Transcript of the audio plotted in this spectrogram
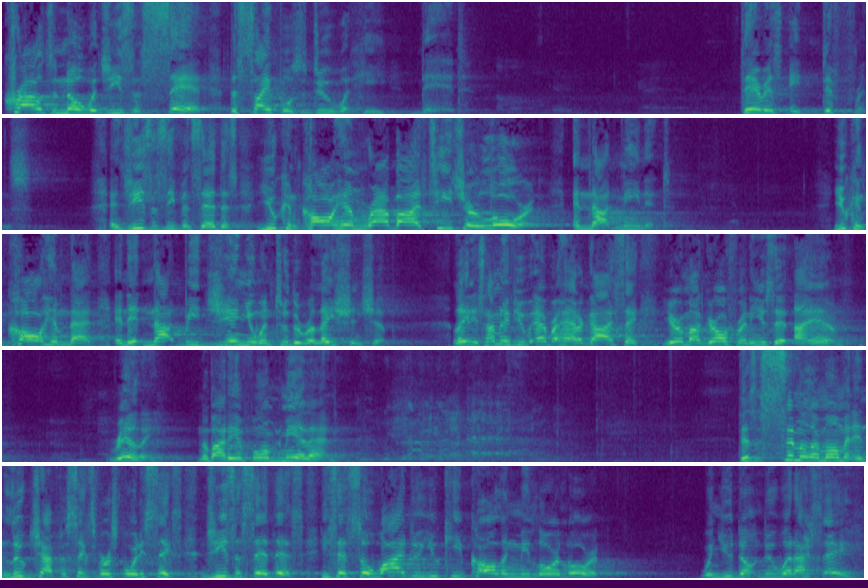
Crowds know what Jesus said, disciples do what he did. There is a difference. And Jesus even said this you can call him rabbi, teacher, Lord, and not mean it. You can call him that and it not be genuine to the relationship. Ladies, how many of you have ever had a guy say, You're my girlfriend, and you said, I am? Really? Nobody informed me of that. There's a similar moment in Luke chapter 6, verse 46. Jesus said this He said, So why do you keep calling me Lord, Lord, when you don't do what I say?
